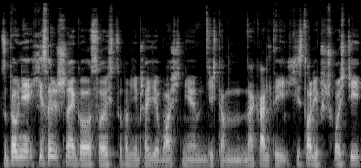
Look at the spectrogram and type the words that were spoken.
zupełnie historycznego, coś, co pewnie przejdzie właśnie gdzieś tam na karty historii w przyszłości,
